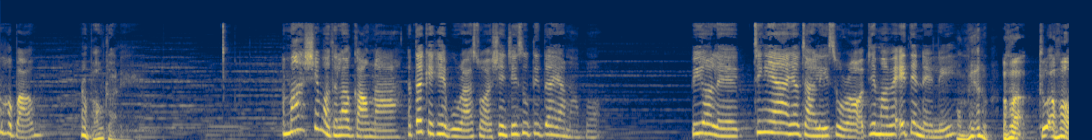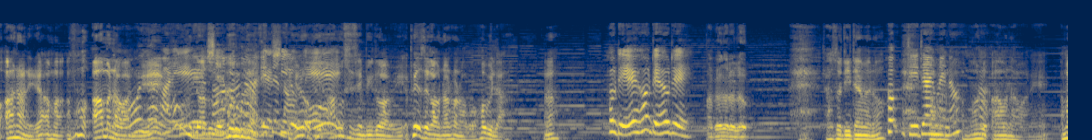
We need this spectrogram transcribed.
မဟုတ်ပါဘူးအဲ့ဘောက်တာလေအအမရှင့်မော်တလောက်ကောင်းတာအသက်ခက်ခဲပူတာဆိုတော့ရှင်ကျေးဇူးတည်တတ်ရမှာပေါ့ ပြီးတော့လေချင်းလျာယောက်ျားလေးဆိုတော့အပြင်မှာပဲအိတ်တင်တယ်လေဟောမင်းအဲ့လိုအမသူအမောက်အားနာနေတာအမအမောက်အားမနာပါနဲ့ဟုတ်ရပါတယ်ဟုတ်ပြီလားသူရှင်ဟုတ်ပြီအားနာလားတယ်ရှိလို့အဲ့လေတော့အားလုံးစီစဉ်ပြီးသွားပြီအဖေစကားကိုနားထောင်တာပေါ့ဟုတ်ပြီလားဟမ်ဟုတ်တယ်ဟုတ်တယ်ဟုတ်တယ်မပြောသလိုလို့ဒါဆိုဒီတိုင်းပဲနော်ဟုတ်ဒီတိုင်းပဲနော်အမောက်လို့အားမနာပါနဲ့အမ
